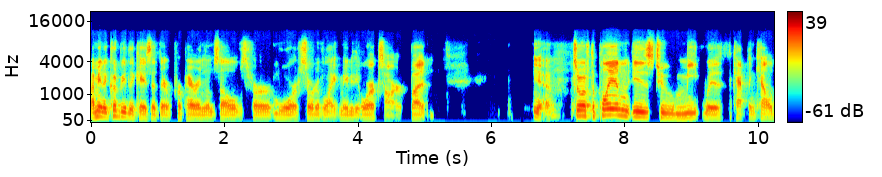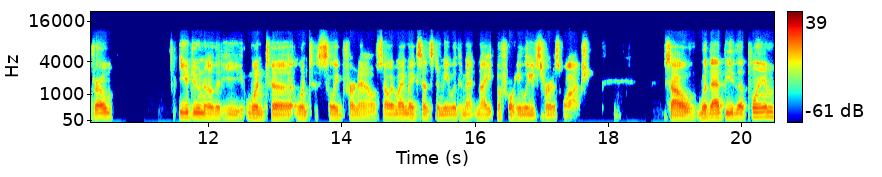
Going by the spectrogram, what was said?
I mean, it could be the case that they're preparing themselves for war, sort of like maybe the orcs are, but. Yeah. So if the plan is to meet with Captain Caldro, you do know that he went to went to sleep for now, so it might make sense to meet with him at night before he leaves for his watch. So would that be the plan?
